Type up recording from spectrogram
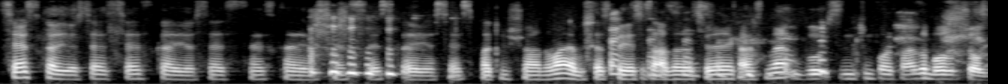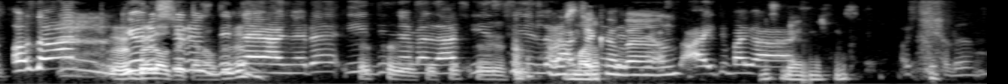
Ses kayıyor, ses, ses kayıyor, ses, ses kayıyor, ses, ses kayıyor, ses. Bakın şu anda var ya bu ses, Ses, kayıyor sesi ses, az önce ses, söyleyerek aslında bu sizin tüm konuşmalarınızı bozmuş oldum. O zaman böyle görüşürüz yani, dinleyenlere. İyi Ses kayıyor, dinlemeler, ses iyi seyirler. Hoşçakalın. Haydi bay bay. Hoşçakalın.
